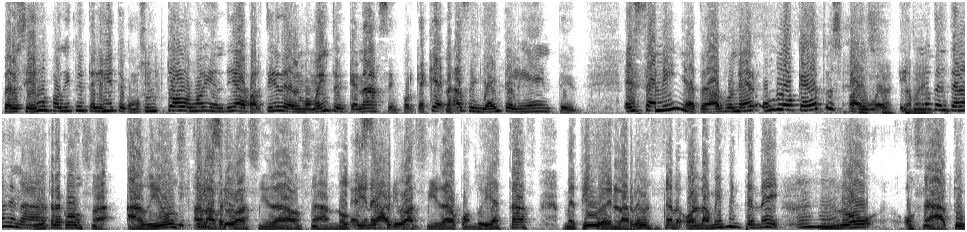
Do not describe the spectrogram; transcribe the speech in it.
Pero si es un poquito inteligente, como son todos hoy en día, a partir del momento en que nacen, porque es que nacen ya inteligentes, esa niña te va a poner un bloqueo a tu spyware y tú no te enteras de nada. Y otra cosa, adiós a la privacidad, o sea, no tienes privacidad. Cuando ya estás metido en la red o en la misma internet, no, o sea, tu,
